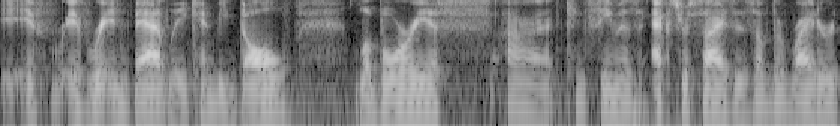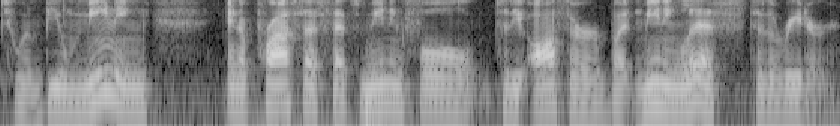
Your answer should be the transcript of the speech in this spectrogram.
if, if written badly, can be dull, laborious, uh, can seem as exercises of the writer to imbue meaning in a process that's meaningful to the author but meaningless to the reader.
